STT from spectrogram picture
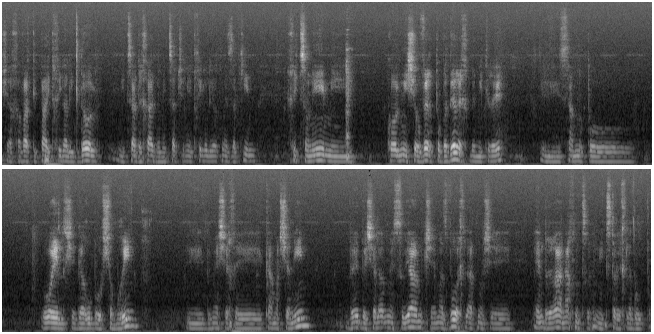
כשהחווה טיפה התחילה לגדול מצד אחד ומצד שני התחילו להיות נזקים חיצוניים מכל מי שעובר פה בדרך במקרה, אה, שמנו פה אוהל שגרו בו שומרים במשך כמה שנים, ובשלב מסוים, כשהם עזבו, החלטנו שאין ברירה, אנחנו נצטרך לגור פה.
